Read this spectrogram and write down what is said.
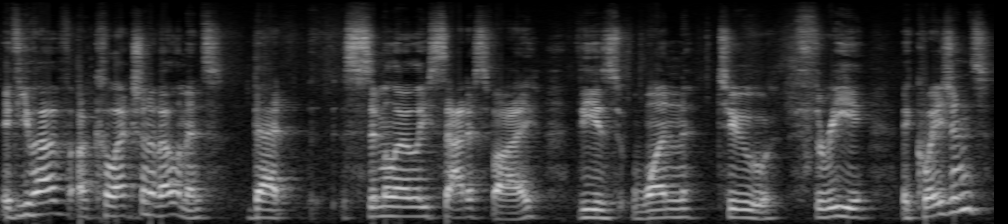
If you have a collection of elements that similarly satisfy these one, two, three equations,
